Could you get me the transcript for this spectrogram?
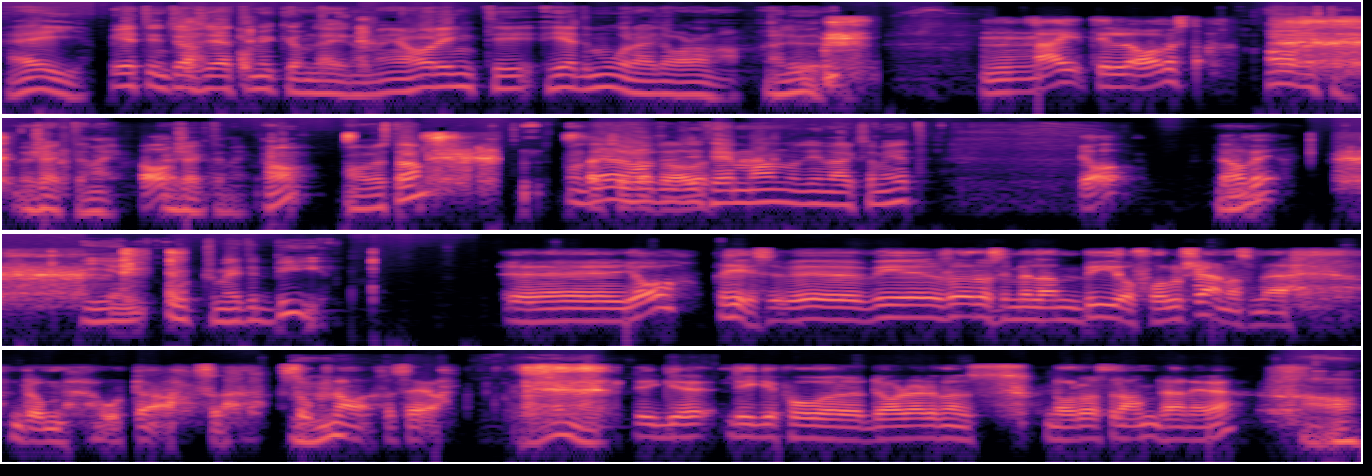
Hej! Vet inte jag så jättemycket om dig då, men jag har ringt till Hedemora i Dalarna, eller hur? Nej, till Avesta. Avesta, ursäkta mig. Ja. Ursäkta mig. Ja, Avesta. Och där har du ditt hemman och din verksamhet? Ja, det har mm. vi. I en ort som heter By? Eh, ja, precis. Vi, vi, rör oss mellan By och Follkärna som är de orterna, så, socknarna mm. så att säga. Ligger, ligger på Dalälvens norra strand här nere. Ja.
